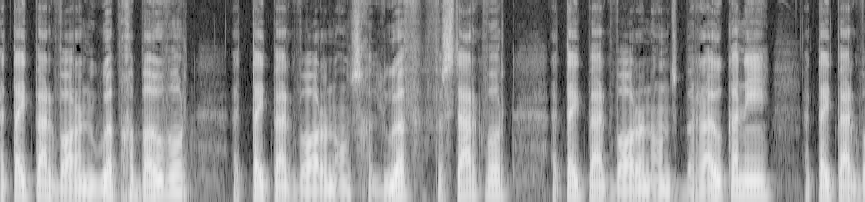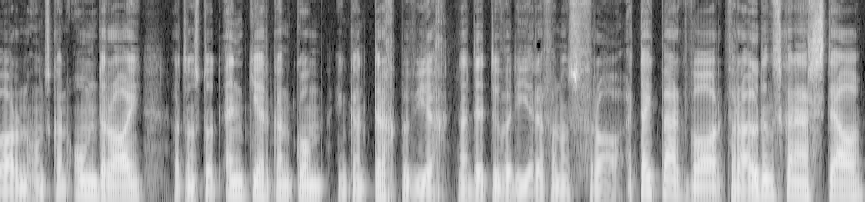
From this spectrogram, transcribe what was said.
'n Tydperk waarin hoop gebou word, 'n tydperk waarin ons geloof versterk word, 'n tydperk waarin ons berou kan hê 'n tydperk waarin ons kan omdraai, dat ons tot inkeer kan kom en kan terugbeweeg na dit toe wat die Here van ons vra. 'n Tydperk waar verhoudings kan herstel,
